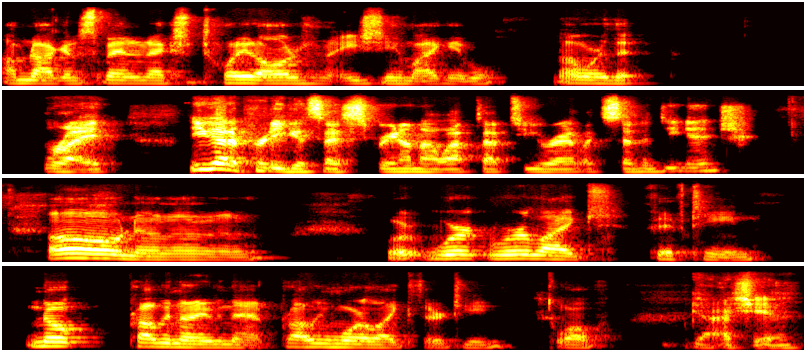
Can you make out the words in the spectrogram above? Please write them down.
I'm not going to spend an extra twenty dollars on an HDMI cable. Not worth it. Right. You got a pretty good size screen on that laptop too, right? Like 17 inch. Oh no, no, no. We're we're, we're like 15. Nope, probably not even that. Probably more like 13, 12. Gotcha.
